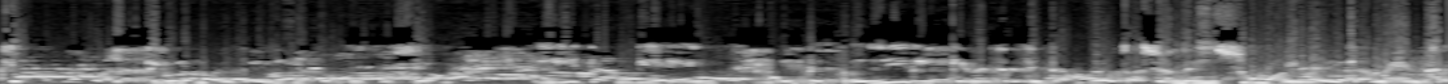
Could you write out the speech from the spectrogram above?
que cumpla con el artículo 91 de la Constitución, y también este, pedirle que necesitamos dotación de insumos y medicamentos.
